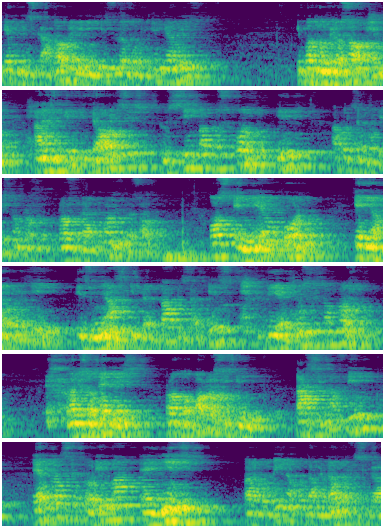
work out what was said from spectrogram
και της καθόλου ελληνικής φιλοσοφικής διαδρύσης. Υπό τον φιλοσόφο αναζητήθηκε η θεώρησης του σύμπαντος κόσμου, ήδη από τις εποχές των προσωπικών φιλοσόφων, ως ενιαίο όλο και η αποδοχή της μιας υπερτάτης αρχής διεκούσης στον κόσμο. Ο Αριστοτέλης, πρωτοπόρος στην τάση αυτή, έπλασε το ρήμα ενής, παραπομήν από τα μετά φυσικά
